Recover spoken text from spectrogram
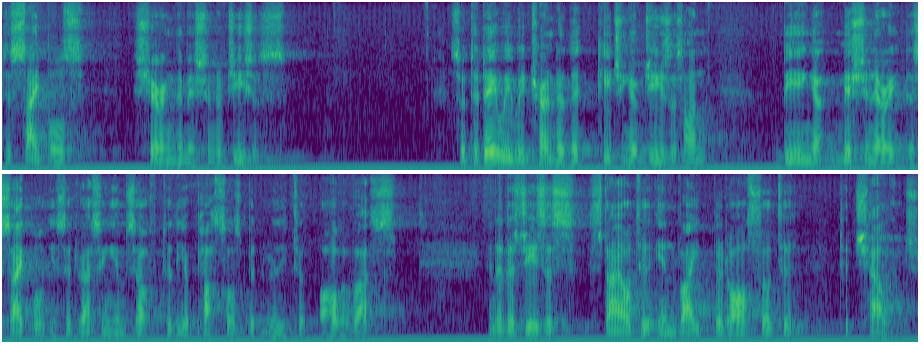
disciples sharing the mission of Jesus. So today we return to the teaching of Jesus on being a missionary disciple. He's addressing himself to the apostles, but really to all of us. And it is Jesus' style to invite, but also to, to challenge.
